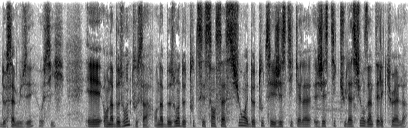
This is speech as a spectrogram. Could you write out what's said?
de s'amuser aussi. Et on a besoin de tout ça. On a besoin de toutes ces sensations et de toutes ces gesticula gesticulations intellectuelles.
